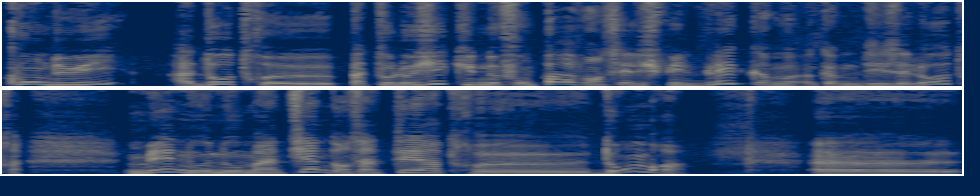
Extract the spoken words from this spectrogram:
conduit à d'autres pathologies qui ne font pas avancer le Spielblick, comme, comme disait l'autre, mais nous nous maintiennent dans un théâtre euh, d'ombre. Euh,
